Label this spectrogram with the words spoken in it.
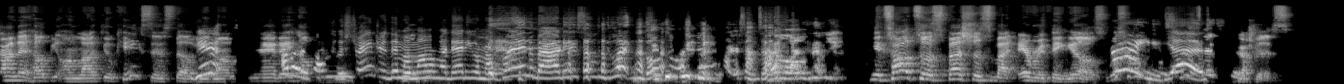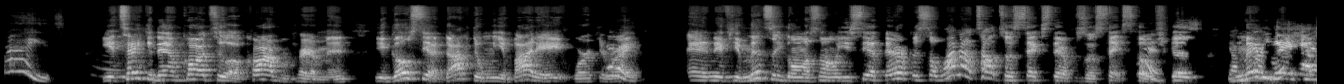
trying to help you unlock your kinks and stuff. You Yeah. know what I'm saying? They I'm talk to a stranger than my mom, and my daddy, or my friend about it. So like go to a stranger sometimes. You- you talk to a specialist about everything else. What's Right. Yes. therapist? Right. You take your damn car to a car repairman. You go see a doctor when your body ain't working right. Right. And if you're mentally going somewhere, you see a therapist. So why not talk to a sex therapist or sex coach? Because Y'all maybe they have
